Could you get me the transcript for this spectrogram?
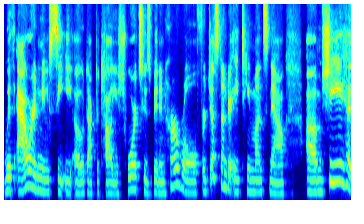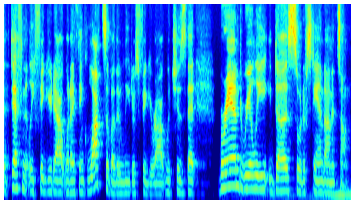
with our new CEO, Dr. Talya Schwartz, who's been in her role for just under 18 months now, um, she had definitely figured out what I think lots of other leaders figure out, which is that brand really does sort of stand on its own.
